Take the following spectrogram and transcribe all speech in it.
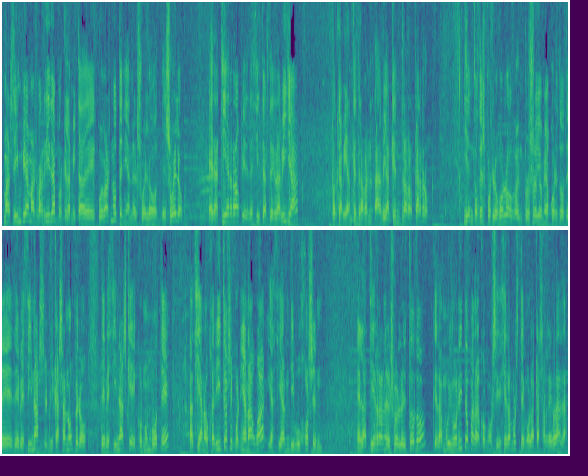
más limpia, más barrida, porque la mitad de cuevas no tenían el suelo de suelo. Era tierra o piedrecitas de gravilla, porque que había que entrar al carro. Y entonces, pues luego, incluso yo me acuerdo de, vecinas, en mi casa no, pero de vecinas que con un bote hacían agujeritos y ponían agua y hacían dibujos en, en la tierra, en el suelo y todo, que era muy bonito para como si dijéramos tengo la casa arreglada.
